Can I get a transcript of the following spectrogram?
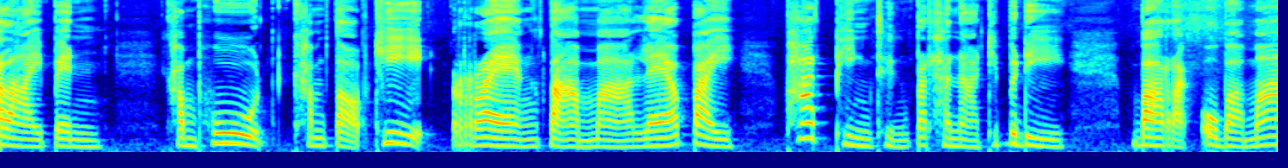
กลายเป็นคำพูดคำตอบที่แรงตามมาแล้วไป พาดพิงถึงประธานาธิบดี บารักโอบามา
